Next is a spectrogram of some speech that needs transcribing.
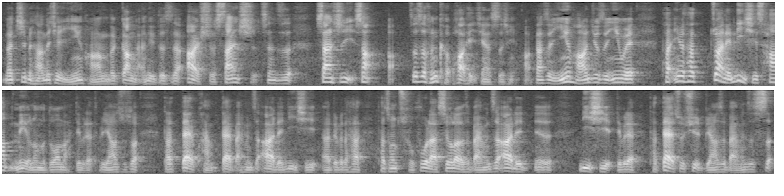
那基本上那些银行的杠杆率都是在二十三十甚至三十以上啊，这是很可怕的一件事情啊。但是银行就是因为它，因为它赚的利息差没有那么多嘛，对不对？比方说，它贷款贷百分之二的利息啊，对不对？它它从储户那收了是百分之二的呃利息，对不对？它贷出去，比方是百分之四，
